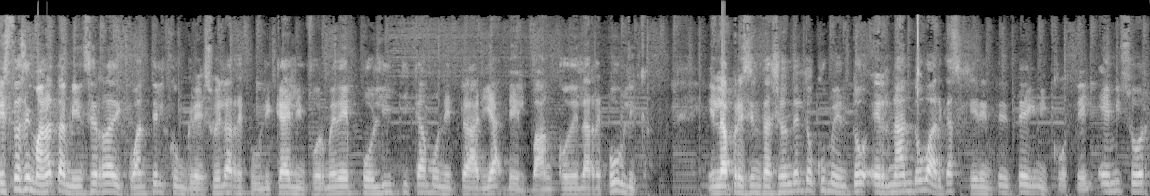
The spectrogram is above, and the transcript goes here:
Esta semana también se radicó ante el Congreso de la República el informe de política monetaria del Banco de la República. En la presentación del documento, Hernando Vargas, gerente técnico del emisor,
